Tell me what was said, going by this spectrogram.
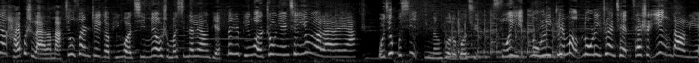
样还不是来了吗？就算这个苹果七没有什么新的亮点，但是苹果的周年庆又要来了呀！我就不信你能躲得过去。所以努力追梦，努力赚钱才是硬道理。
